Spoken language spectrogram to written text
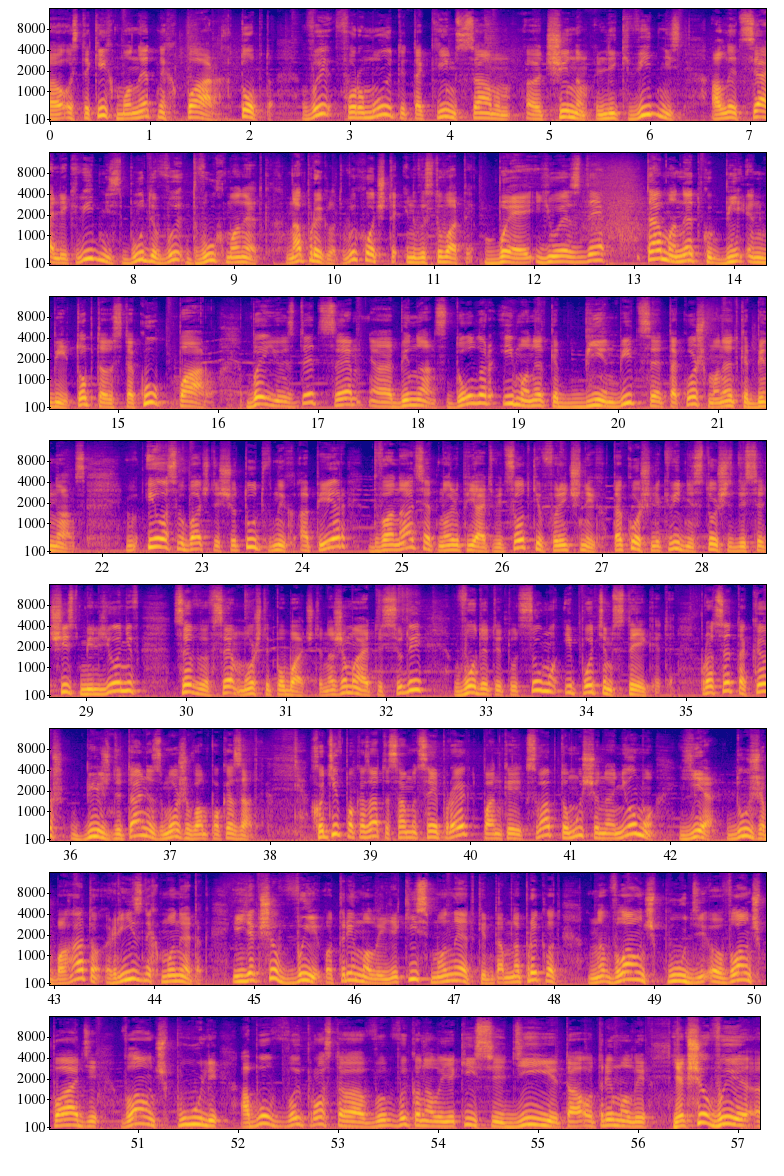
ось таких монетних парах. Тобто ви формуєте таким самим е, чином ліквідність, але ця ліквідність буде в двох монетках. Наприклад, ви хочете інвестувати BUSD та монетку BNB, тобто ось таку пару. BUSD це е, Binance долар, і монетка BNB це також монетка Binance. І ось ви бачите, що тут в них APR 12,05% річних. Також ліквідність 166 мільйонів. Це ви все можете побачити. Нажимаєте сюди, вводите тут суму і потім стейкаєте. Про це також більш детально зможу вам показати. Хотів показати саме цей проект PancakeSwap, тому що на ньому є дуже багато різних монеток. І якщо ви отримали якісь монетки, там, наприклад, в лаунчпуді, в лаунчпаді, в лаунчпулі, або ви просто виконали якісь дії та отримали. Якщо ви е,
